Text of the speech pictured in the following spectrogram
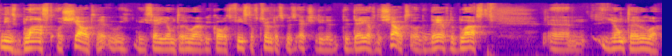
means blast or shout. Eh? We we say Yom Teruah, we call it Feast of Trumpets, but it's actually the, the day of the shout or the day of the blast. Um, Yom Teruah.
